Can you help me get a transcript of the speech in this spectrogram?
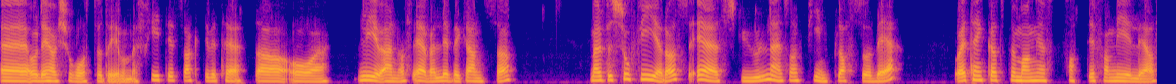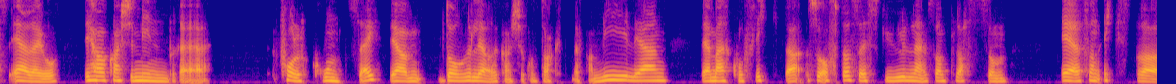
eh, og de har ikke råd til å drive med fritidsaktiviteter. og Livet hennes er veldig begrensa. Men for Sofie da, så er skolen en sånn fin plass å være. Og jeg tenker at for mange fattige familier så er det jo De har kanskje mindre folk rundt seg. De har dårligere kanskje kontakt med familien. Det er mer konflikter. Så ofte så er skolen en sånn plass som er et sånn ekstra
